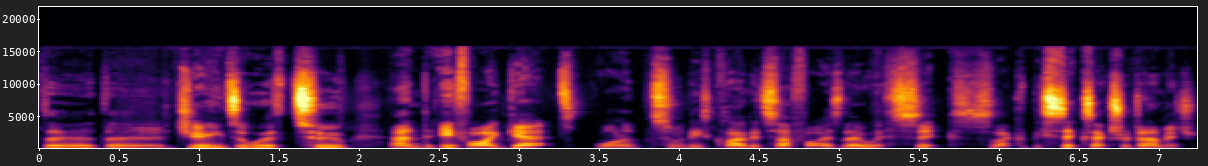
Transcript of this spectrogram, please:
the, the jades are worth 2, and if I get one of some of these clouded sapphires, they're worth 6, so that could be 6 extra damage.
